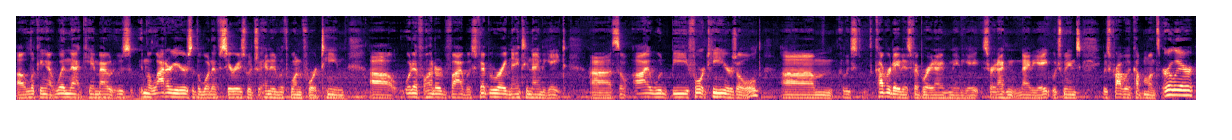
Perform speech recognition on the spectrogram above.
Uh, looking at when that came out, it was in the latter years of the What If series, which ended with 114. Uh, what If 105 was February 1998. Uh, so I would be 14 years old. Um, at least the cover date is February 1988. Sorry, 1998, which means it was probably a couple months earlier,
